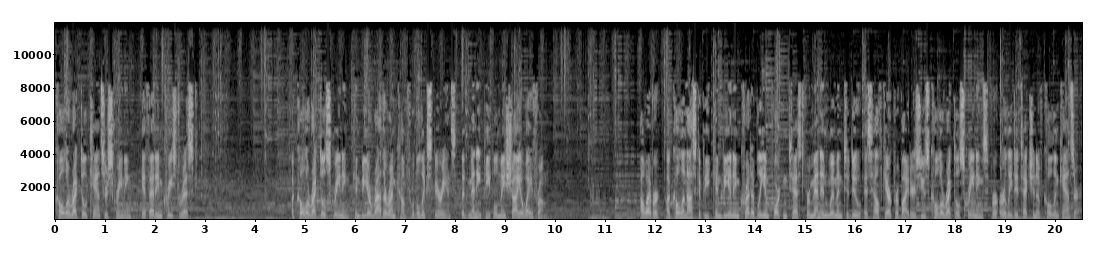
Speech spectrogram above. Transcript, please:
Colorectal cancer screening, if at increased risk. A colorectal screening can be a rather uncomfortable experience that many people may shy away from. However, a colonoscopy can be an incredibly important test for men and women to do as healthcare providers use colorectal screenings for early detection of colon cancer.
